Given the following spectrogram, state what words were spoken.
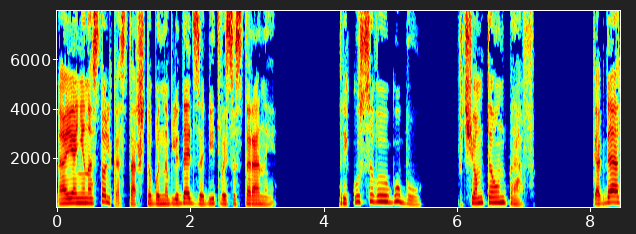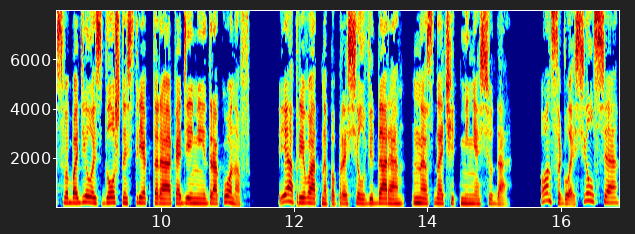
А я не настолько стар, чтобы наблюдать за битвой со стороны. Прикусываю губу. В чем-то он прав. Когда освободилась должность ректора Академии драконов, я приватно попросил Видара назначить меня сюда. Он согласился.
